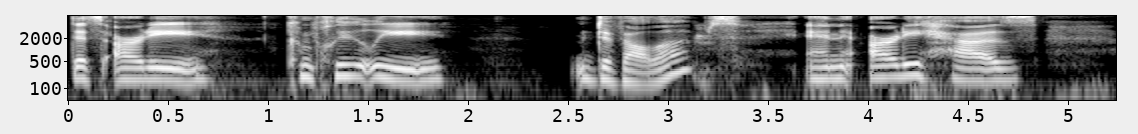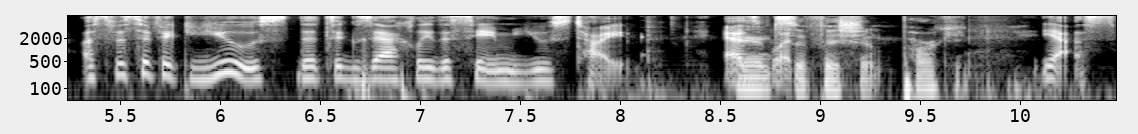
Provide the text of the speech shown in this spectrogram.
that's already completely developed, and already has a specific use that's exactly the same use type as and what, sufficient parking. Yes,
